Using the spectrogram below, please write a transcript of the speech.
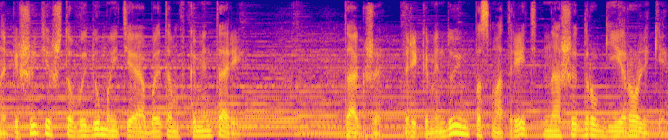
Напишите, что вы думаете об этом в комментарии. Также рекомендуем посмотреть наши другие ролики.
